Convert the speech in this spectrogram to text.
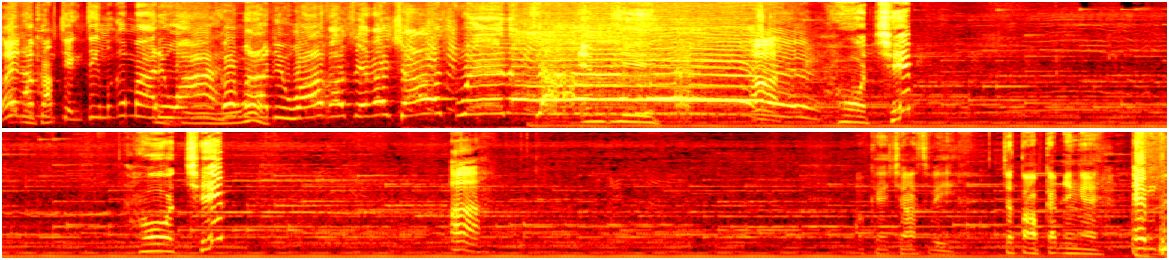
เฮ้ยขอบคุณถ้าครัมึบงเจ๋งจริงมึงก็มาดิวะก็มาดิวะขอเสียงให้ชาร์ลส์วีด MP อะโหดชิปโหดชิปอะโอเคชาร์สวี จะตอบกลับยังไง MP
